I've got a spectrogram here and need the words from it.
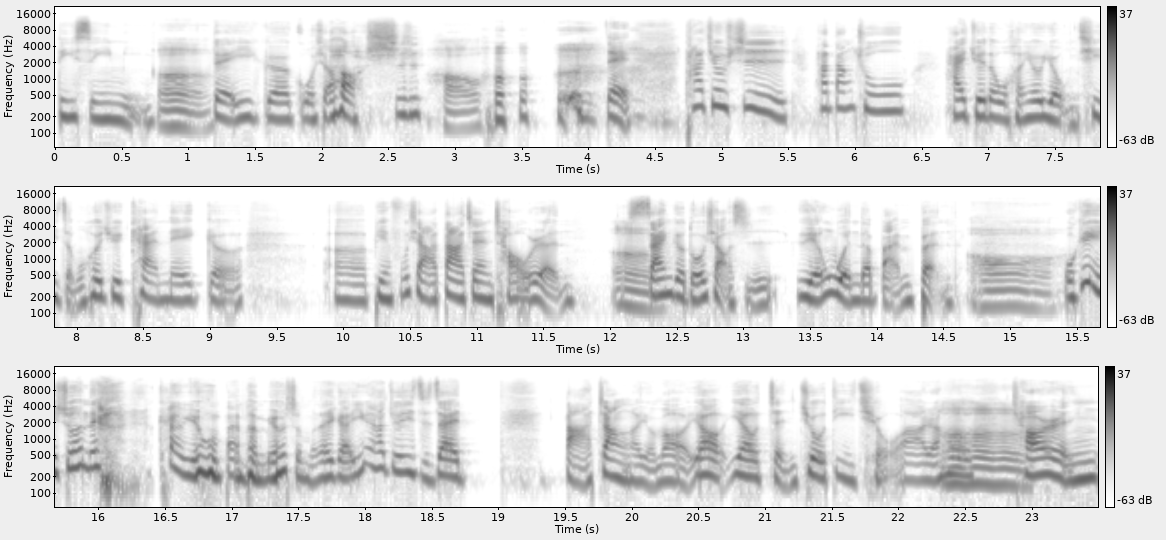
DC 迷，嗯，对，一个国小老师，好，对他就是他当初还觉得我很有勇气，怎么会去看那个呃蝙蝠侠大战超人三个多小时原文的版本？哦，我跟你说，那 看原文版本没有什么那个，因为他就一直在。打仗啊，有没有要要拯救地球啊？然后超人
